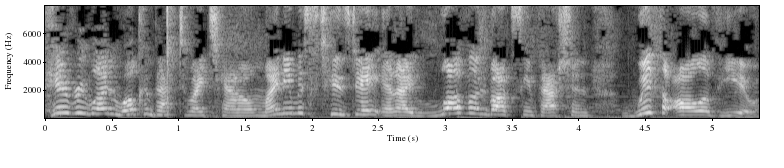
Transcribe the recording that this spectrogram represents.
Hey everyone, welcome back to my channel. My name is Tuesday and I love unboxing fashion with all of you.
